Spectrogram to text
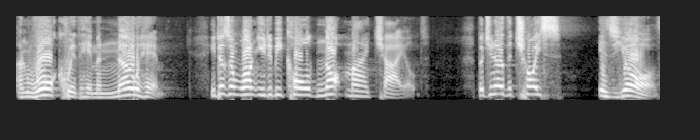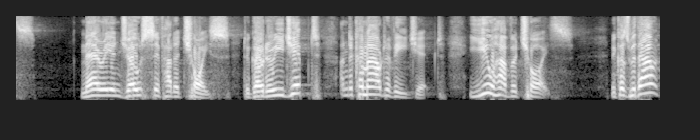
and walk with him and know him. He doesn't want you to be called not my child. But you know, the choice is yours. Mary and Joseph had a choice to go to Egypt and to come out of Egypt. You have a choice. Because without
